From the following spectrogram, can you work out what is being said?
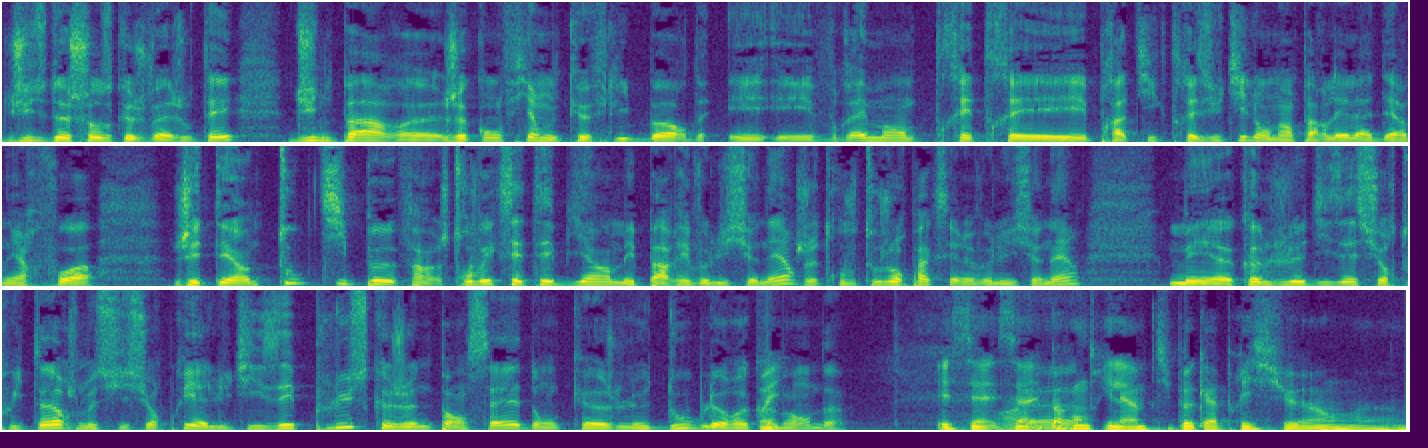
juste deux choses que je veux ajouter. D'une part, euh, je confirme que Flipboard est, est vraiment très très pratique, très utile. On en parlait la dernière fois. J'étais un tout petit peu, enfin, je trouvais que c'était bien, mais pas révolutionnaire. Je trouve toujours pas que c'est révolutionnaire. Mais euh, comme je le disais sur Twitter, je me suis surpris à l'utiliser plus que je ne pensais, donc euh, je le double recommande. Et c'est, c'est- Ouais. par contre, il est un petit peu capricieux. Hein.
